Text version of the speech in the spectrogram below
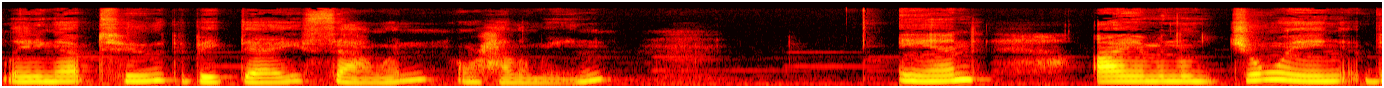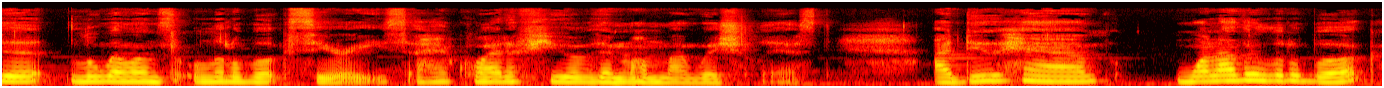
leading up to the big day, Samhain or Halloween. And I am enjoying the Llewellyn's Little Book series. I have quite a few of them on my wish list. I do have one other little book,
